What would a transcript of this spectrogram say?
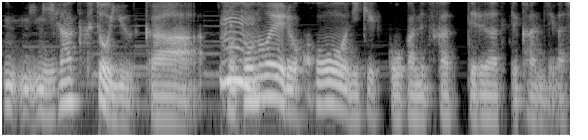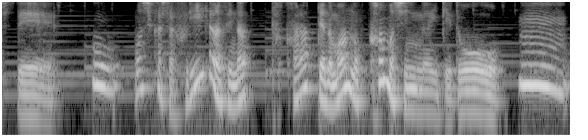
み磨くというか、うん。整える方に結構お金使ってるなって感じがして、おうもしかしたらフリーランスになったからっていうのもあるのかもしれないけど、うん。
